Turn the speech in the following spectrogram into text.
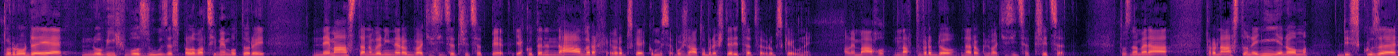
prodeje nových vozů se spalovacími motory nemá stanovený na rok 2035 jako ten návrh Evropské komise, možná to bude 40 v Evropské unii, ale má ho natvrdo na rok 2030. To znamená, pro nás to není jenom diskuze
